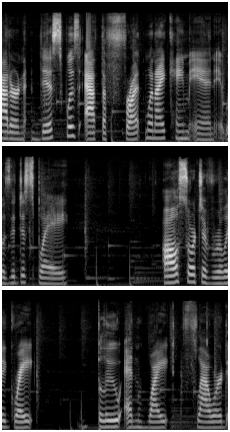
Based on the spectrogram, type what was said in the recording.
pattern, this was at the front when I came in. It was a display. All sorts of really great blue and white flowered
